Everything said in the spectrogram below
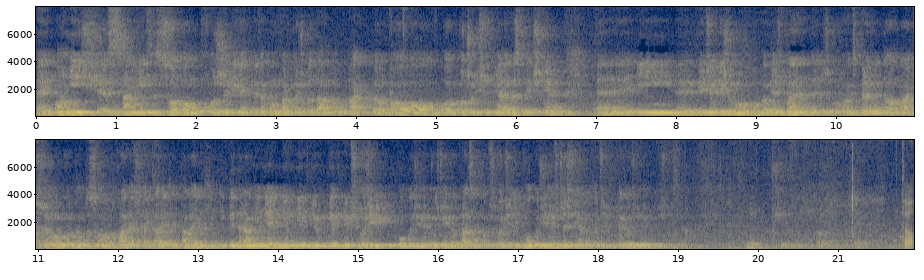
e, oni się sami ze sobą tworzyli jakby taką wartość dodaną, tak? Bo, bo, bo poczuli się w miarę bezpiecznie e, i e, wiedzieli, że mogą popełniać błędy, że mogą eksperymentować, że mogą tam ze sobą rozmawiać i tak dalej, i tak. I generalnie nie, nie, nie, nie, nie, przychodzili pół godziny później do pracy, tylko przychodzili pół godziny wcześniej, a wychodzili dwie godziny później. To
